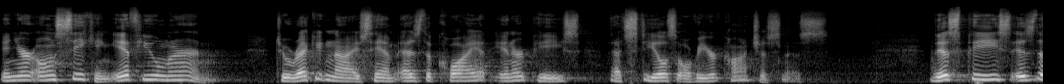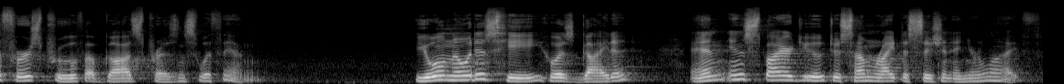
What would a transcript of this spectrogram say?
in your own seeking if you learn to recognize Him as the quiet inner peace that steals over your consciousness. This peace is the first proof of God's presence within. You will know it is He who has guided and inspired you to some right decision in your life.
